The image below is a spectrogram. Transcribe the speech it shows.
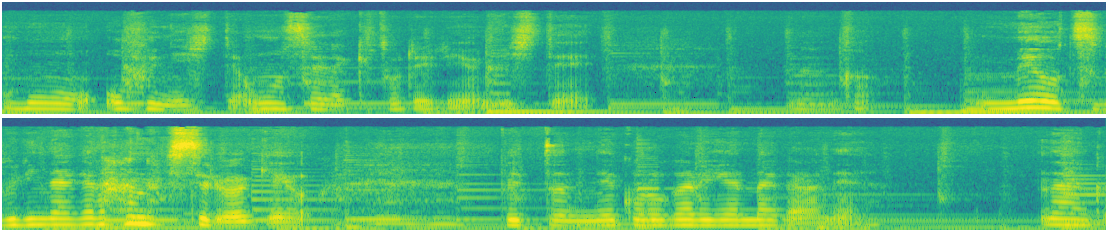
もうオフにして音声だけ取れるようにしてなんか目をつぶりながら話してるわけよ。ベッドに寝転がりやながらねなんか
